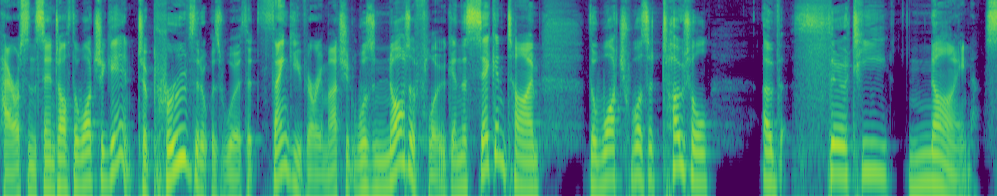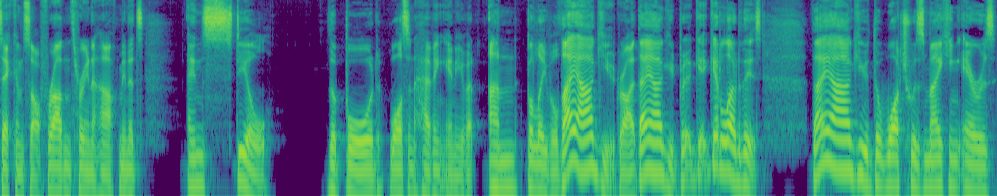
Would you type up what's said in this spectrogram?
Harrison sent off the watch again to prove that it was worth it. Thank you very much. It was not a fluke. And the second time, the watch was a total of 39 seconds off rather than three and a half minutes, and still the board wasn't having any of it. Unbelievable. They argued, right? They argued, but get, get a load of this. They argued the watch was making errors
